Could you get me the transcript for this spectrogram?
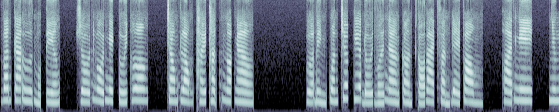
Văn ca ư một tiếng, rồi ngồi nghịch túi hương, trong lòng thấy thật ngọt ngào. Hứa bình quân trước kia đối với nàng còn có vài phần đề phòng, hoài nghi, nhưng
